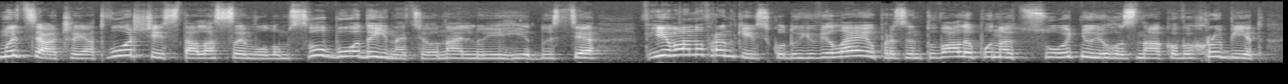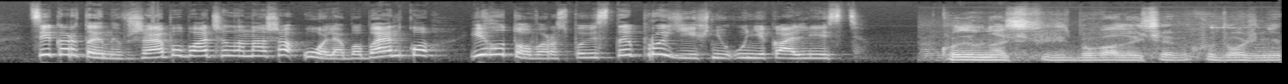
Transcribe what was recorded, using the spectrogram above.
митця, чия творчість стала символом свободи і національної гідності. В Івано-Франківську до ювілею презентували понад сотню його знакових робіт. Ці картини вже побачила наша Оля Бабенко і готова розповісти про їхню унікальність. Коли у нас відбувалися художні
